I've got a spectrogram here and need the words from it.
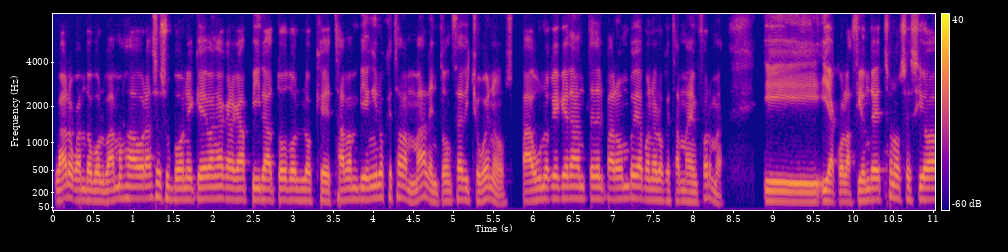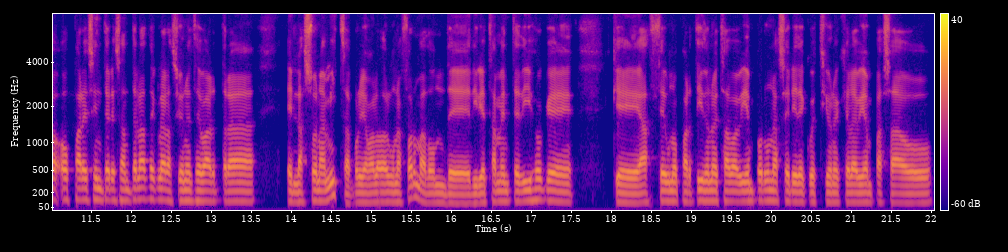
Claro, cuando volvamos ahora se supone que van a cargar pila a todos los que estaban bien y los que estaban mal. Entonces ha dicho, bueno, para uno que queda antes del parón voy a poner los que están más en forma. Y, a colación de esto, no sé si os, os parece interesante las declaraciones de Bartra en la zona mixta, por llamarlo de alguna forma, donde directamente dijo que, que hace unos partidos no estaba bien por una serie de cuestiones que le habían pasado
